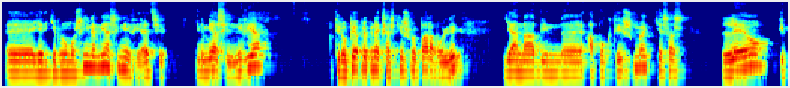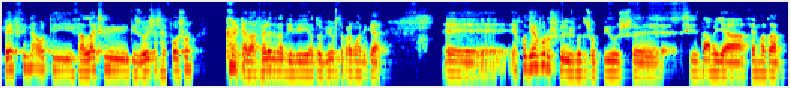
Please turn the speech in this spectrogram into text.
ε, γιατί και η γνωμοσύνη είναι μια συνήθεια, έτσι. Είναι μια συνήθεια την οποία πρέπει να εξασκήσουμε πάρα πολύ για να την ε, αποκτήσουμε και σας λέω υπεύθυνα ότι θα αλλάξει τη ζωή σας εφόσον καταφέρετε να, τη, να το βιώσετε πραγματικά. Ε, έχω διάφορους φίλους με τους οποίους ε, συζητάμε για θέματα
